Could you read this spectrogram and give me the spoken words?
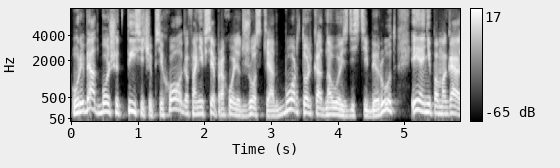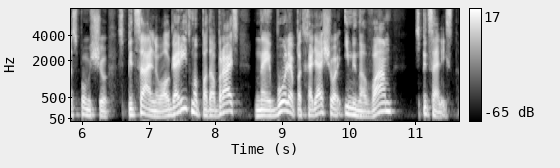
У ребят больше тысячи психологов, они все проходят жесткий отбор, только одного из десяти берут, и они помогают с помощью специального алгоритма подобрать наиболее подходящего именно вам специалиста.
